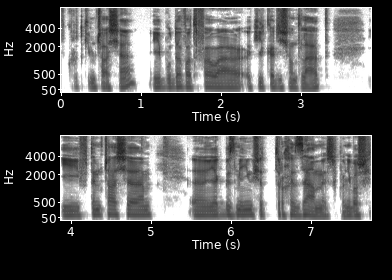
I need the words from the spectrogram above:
w krótkim czasie. Jej budowa trwała kilkadziesiąt lat i w tym czasie e, jakby zmienił się trochę zamysł, ponieważ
